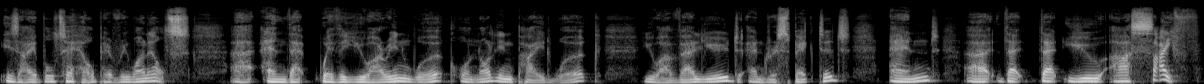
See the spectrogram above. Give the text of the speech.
is able to help everyone else, uh, and that whether you are in work or not in paid work, you are valued and respected, and uh, that that you are safe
